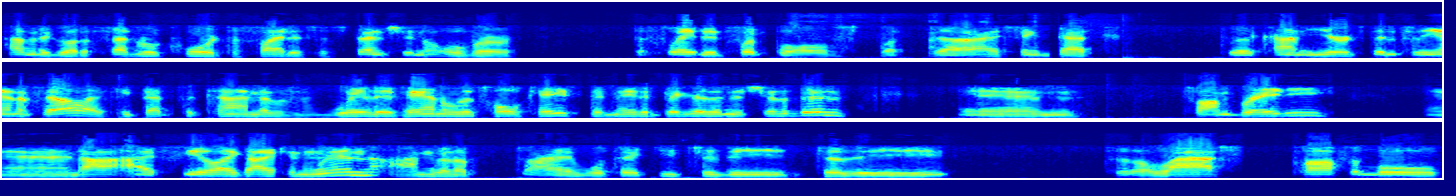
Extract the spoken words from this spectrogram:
having to go to federal court to fight a suspension over deflated footballs. But uh, I think that's the kind of year it's been for the NFL. I think that's the kind of way they've handled this whole case. They made it bigger than it should have been. And Tom Brady, and I, I feel like I can win. I'm gonna. I will take you to the to the to the last possible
